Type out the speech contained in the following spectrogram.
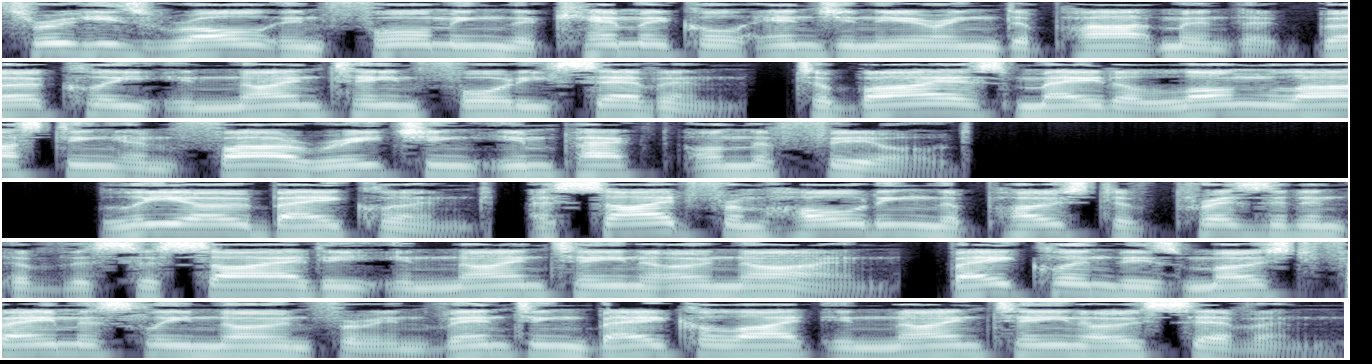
Through his role in forming the Chemical Engineering Department at Berkeley in 1947, Tobias made a long-lasting and far-reaching impact on the field. Leo Baekeland, aside from holding the post of President of the Society in 1909, Baekeland is most famously known for inventing Bakelite in 1907.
